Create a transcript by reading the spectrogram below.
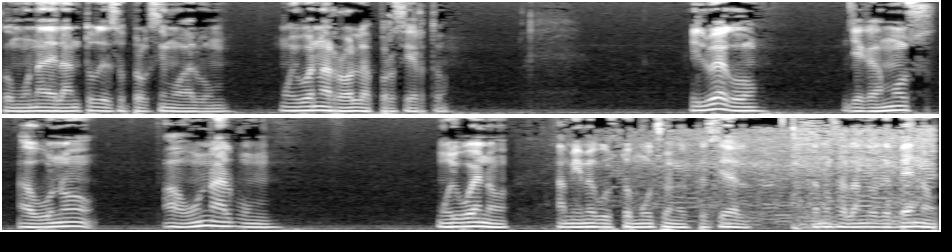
como un adelanto de su próximo álbum. Muy buena rola, por cierto. Y luego llegamos a uno a un álbum muy bueno a mí me gustó mucho en especial. Estamos hablando de Venom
